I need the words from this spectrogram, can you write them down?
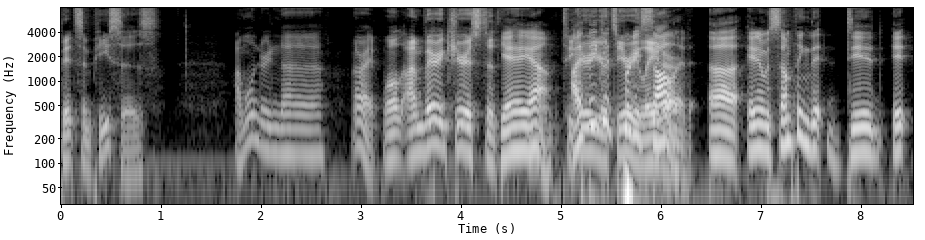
bits and pieces, I'm wondering. Uh, all right, well, I'm very curious to Yeah, yeah, to I think it's pretty later. solid. Uh, and it was something that did it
